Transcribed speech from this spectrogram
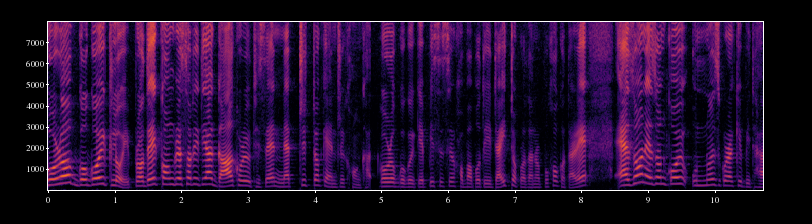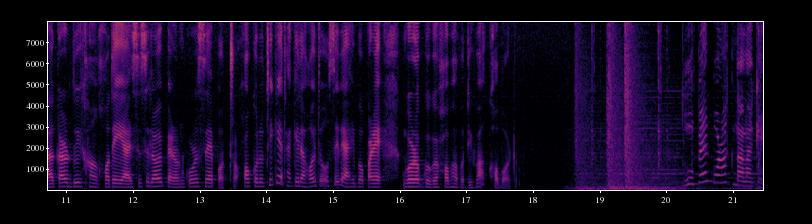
গৌৰৱ গগৈক লৈ প্ৰদেশ কংগ্ৰেছত এতিয়া গা কৰি উঠিছে নেতৃত্ব কেন্দ্ৰিক সংঘাত। গৌৰৱ গগৈক এ পি চি চিৰ সভাপতিৰ দায়িত্ব প্ৰদানৰ পোষকতাৰে এজন এজনকৈ ঊনৈছগৰাকী বিধায়ক আৰু দুই সাংসদে এ আই চি চিলৈ প্ৰেৰণ কৰিছে পত্ৰ। সকলো ঠিকে থাকিলে হয়তো অচিৰে আহিব পাৰে গৌৰৱ গগৈ সভাপতি হোৱা খবৰটো। ভূপেন বৰাক নালাগে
